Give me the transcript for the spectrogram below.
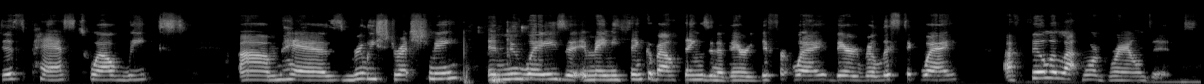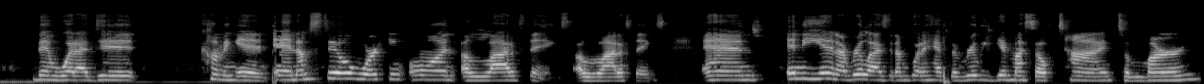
this past 12 weeks um, has really stretched me in new ways. It, it made me think about things in a very different way, very realistic way. I feel a lot more grounded than what I did coming in. And I'm still working on a lot of things, a lot of things. And in the end, I realized that I'm going to have to really give myself time to learn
